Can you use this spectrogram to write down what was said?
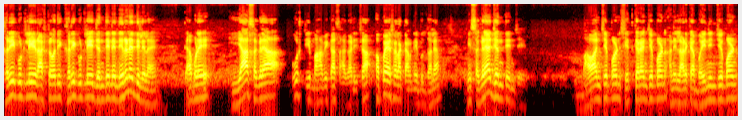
खरी कुठली राष्ट्रवादी खरी कुठली जनतेने निर्णय दिलेला आहे. त्यामुळे या सगळ्या गोष्टी महाविकास आघाडीच्या अपयशाला कारणीभूत झाल्या. मी सगळ्या जनतेचे भावांचे पण शेतकऱ्यांचे पण आणि लाडक्या बहिणींचे पण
